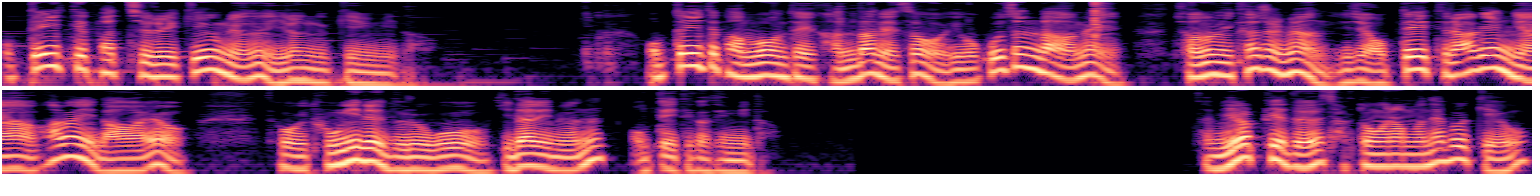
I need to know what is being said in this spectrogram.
업데이트 파츠를 끼우면 이런 느낌입니다. 업데이트 방법은 되게 간단해서 이거 꽂은 다음에 전원을 켜주면 이제 업데이트를 하겠냐 화면이 나와요. 그래서 거기 동의를 누르고 기다리면 업데이트가 됩니다. 자, 미러피드 작동을 한번 해볼게요.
